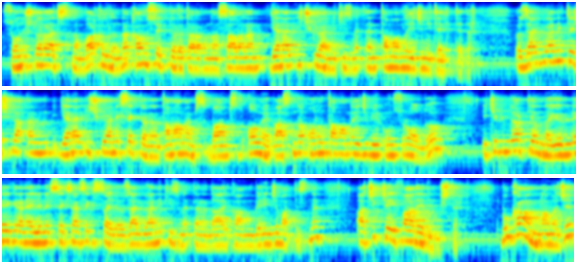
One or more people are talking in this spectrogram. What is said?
sonuçları açısından bakıldığında kamu sektörü tarafından sağlanan genel iç güvenlik hizmetlerinin tamamlayıcı niteliktedir. Özel güvenlik teşkilatlarının genel iç güvenlik sektöründen tamamen bağımsız olmayıp aslında onun tamamlayıcı bir unsur olduğu 2004 yılında yürürlüğe giren 5188 sayılı özel güvenlik hizmetlerine dair kanun birinci maddesinde açıkça ifade edilmiştir. Bu kanun amacı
